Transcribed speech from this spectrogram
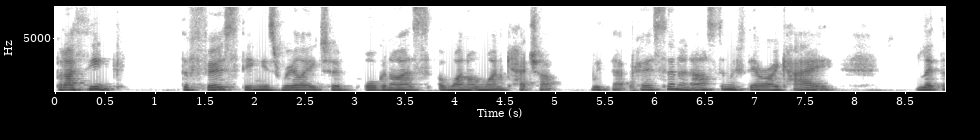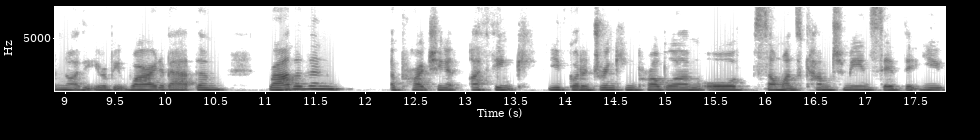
But I think the first thing is really to organize a one on one catch up with that person and ask them if they're okay. Let them know that you're a bit worried about them rather than approaching it. I think you've got a drinking problem or someone's come to me and said that you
